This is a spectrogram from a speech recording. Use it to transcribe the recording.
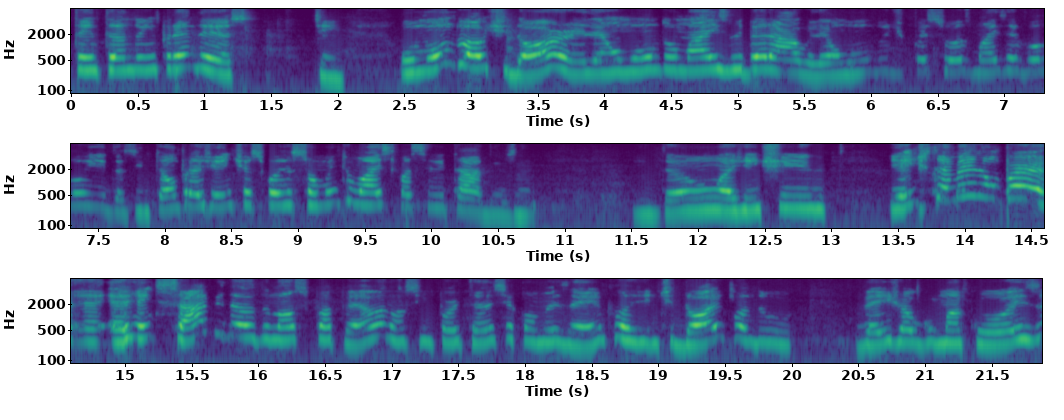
tentando empreender, assim. O mundo outdoor, ele é um mundo mais liberal, ele é um mundo de pessoas mais evoluídas. Então, pra gente, as coisas são muito mais facilitadas, né? Então, a gente e a gente também não. É, a gente sabe do, do, nosso papel, a nossa importância como exemplo. A gente dói quando vejo alguma coisa,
